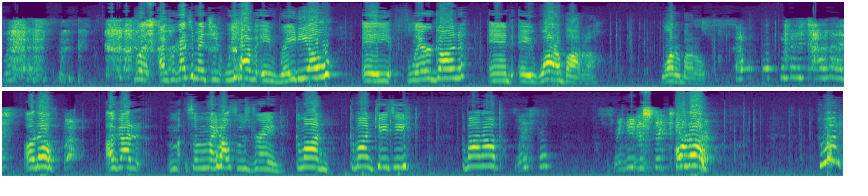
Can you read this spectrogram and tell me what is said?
But I forgot to mention we have a radio, a flare gun, and a water bottle. Water bottle. Oh no! I got it. M- Some of my health was drained. Come on, come on, Casey. Come on up. Wait for. We need to stick together. Oh no! Come on.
